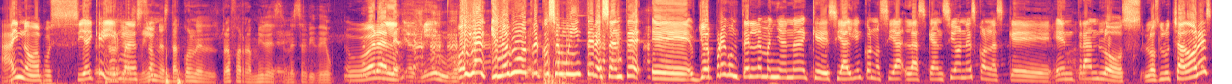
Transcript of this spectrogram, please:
Ay, no, pues sí hay que Esa ir, maestro. Yasmín está con el Rafa Ramírez en ese video. Órale. Yasmín. Oigan, y luego otra cosa muy interesante, eh, yo pregunté en la mañana que si alguien conocía las canciones con las que entran los, los luchadores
